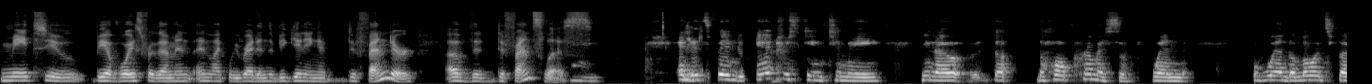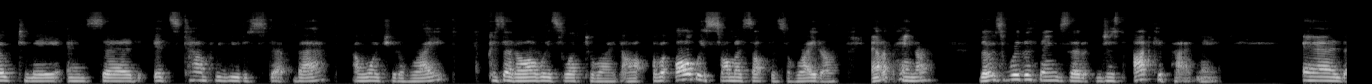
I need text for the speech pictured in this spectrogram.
me to be a voice for them. And, and like we read in the beginning, a defender of the defenseless. And it's been interesting to me, you know, the the whole premise of when when the Lord spoke to me and said, It's time for you to step back, I want you to write, because I'd always loved to write. I, I always saw myself as a writer and a painter. Those were the things that just occupied me. And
